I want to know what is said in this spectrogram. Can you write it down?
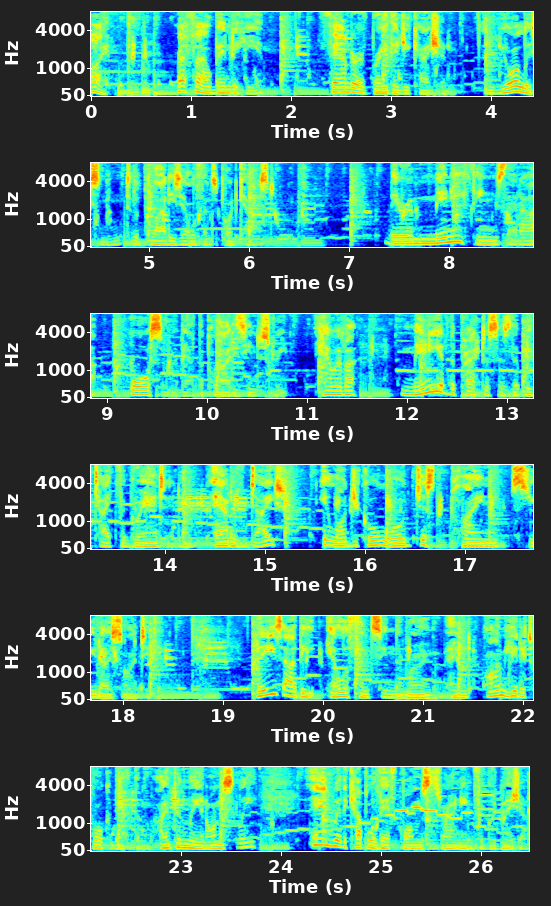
Hi, Raphael Bender here, founder of Breathe Education, and you're listening to the Pilates Elephants podcast. There are many things that are awesome about the Pilates industry. However, many of the practices that we take for granted are out of date, illogical, or just plain pseudoscientific. These are the elephants in the room, and I'm here to talk about them openly and honestly, and with a couple of F bombs thrown in for good measure.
